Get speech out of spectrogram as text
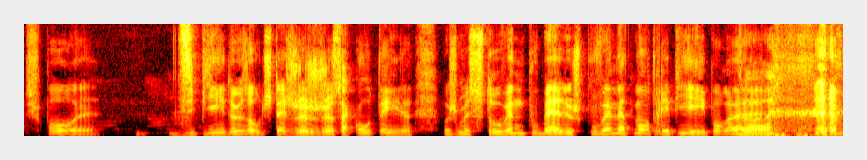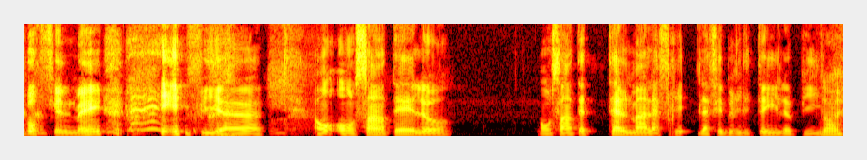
je sais pas, euh, 10 pieds d'eux autres. J'étais juste, juste à côté. là. Moi, je me suis trouvé une poubelle où je pouvais mettre mon trépied pour, euh, Ouais. pour filmer. Et puis, euh, on, on sentait, là, on sentait tellement la, la fébrilité, puis, Ouais.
